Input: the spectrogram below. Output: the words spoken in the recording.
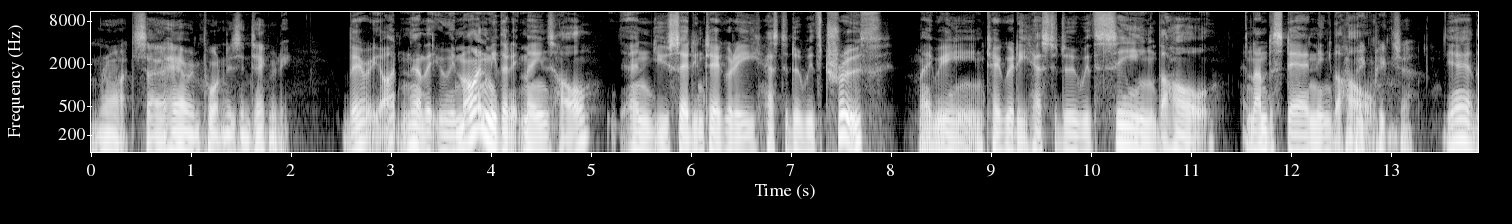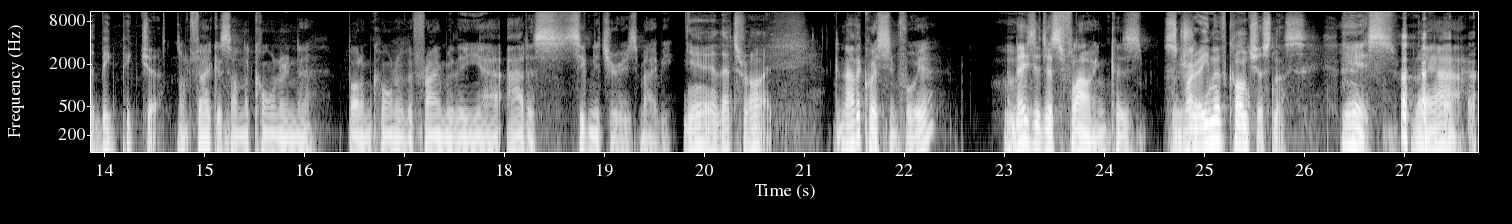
Right. So, how important is integrity? Very. I, now that you remind me that it means whole, and you said integrity has to do with truth, maybe integrity has to do with seeing the whole and understanding the whole. Big picture. Yeah, the big picture. Not focus on the corner in the bottom corner of the frame where the uh, artist's signature is, maybe. Yeah, that's right. Another question for you. And these are just flowing because. Stream of consciousness. Yes, they are.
